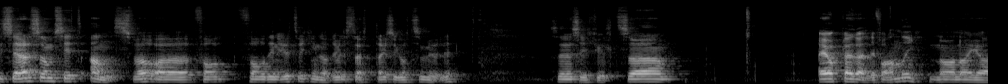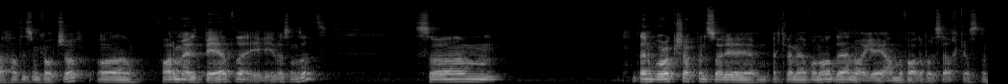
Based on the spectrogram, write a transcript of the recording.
De ser det som sitt ansvar for, for din utvikling. Da. De vil støtte deg så godt som mulig. Så det er sykt kult. Så jeg har opplevd veldig forandring nå når jeg har hatt dem som coacher, og har det mye bedre i livet sånn sett. Så den workshopen som de reklamerer for nå, det er noe jeg anbefaler på det sterkeste.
